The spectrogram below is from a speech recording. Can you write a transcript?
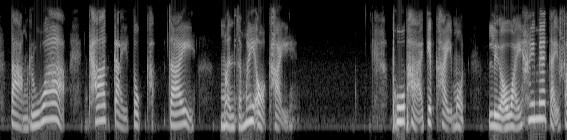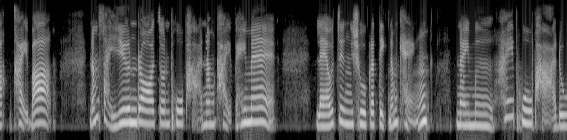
ๆ ต่างรู้ว่า ถ้าไก่ตกใจ มันจะไม่ออกไข่ภูผาเก็บไข่หมด เหลือไว้ให้แม่ไก่ฟักไข่บ้าง น้ำใสยืนรอจนภูผานำไข่ไปให้แม่ แล้วจึงชูกระติกน้ำแข็ง ในมือให้ภูผาดู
